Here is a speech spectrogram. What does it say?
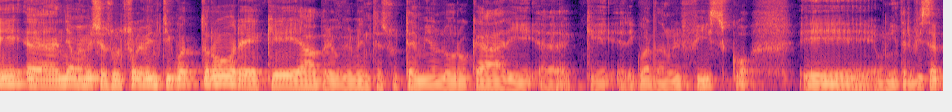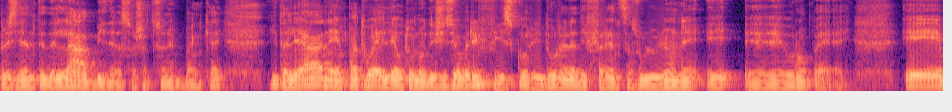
E eh, andiamo invece sul Sole 24 Ore che apre ovviamente su temi a loro cari eh, che riguardano il fisco e un'intervista al presidente dell'ABI, dell'Associazione Bancarie Italiane, Patuelli, autunno decisivo per il fisco, ridurre la differenza sull'Unione e eh, europei e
